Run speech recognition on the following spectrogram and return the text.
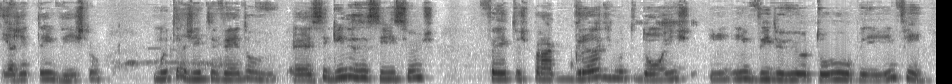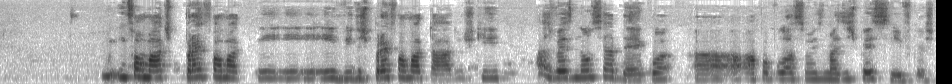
E a gente tem visto muita gente vendo, é, seguindo exercícios feitos para grandes multidões em, em vídeos do YouTube, enfim, em formatos pré em, em, em, vídeos pré-formatados que às vezes não se adequa a, a, populações mais específicas.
